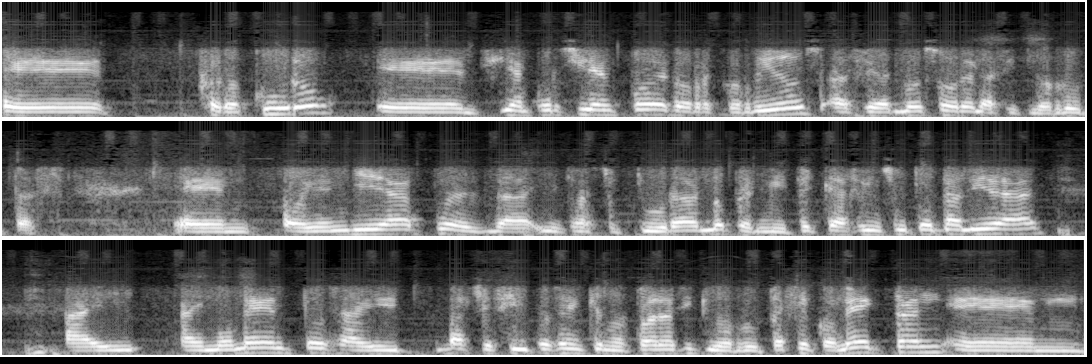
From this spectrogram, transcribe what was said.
eh, procuro eh, el 100% de los recorridos hacerlos sobre las ciclorrutas. Eh, hoy en día, pues la infraestructura lo permite casi en su totalidad. Hay hay momentos, hay bachecitos en que no todas las ciclorrutas se conectan, eh,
